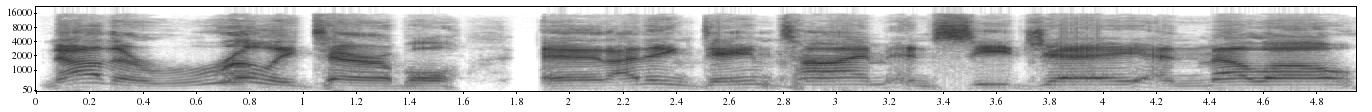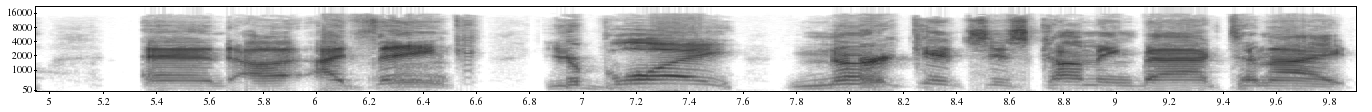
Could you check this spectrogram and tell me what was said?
Now they're really terrible. And I think Dame Time and CJ and Mello and uh, I think your boy Nurkic is coming back tonight.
